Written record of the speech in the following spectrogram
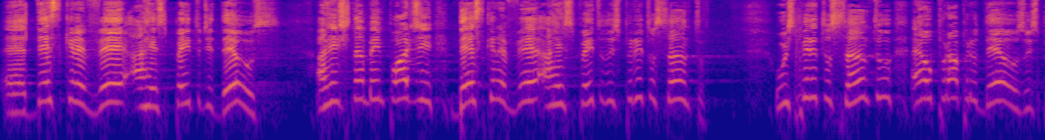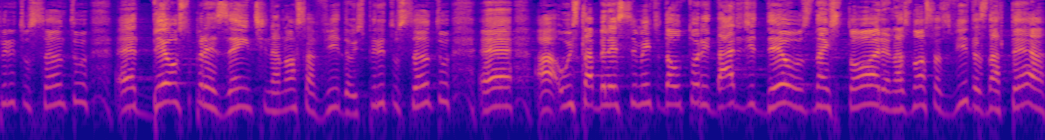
é, descrever a respeito de Deus a gente também pode descrever a respeito do Espírito Santo. O Espírito Santo é o próprio Deus, o Espírito Santo é Deus presente na nossa vida, o Espírito Santo é a, o estabelecimento da autoridade de Deus na história, nas nossas vidas, na terra.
